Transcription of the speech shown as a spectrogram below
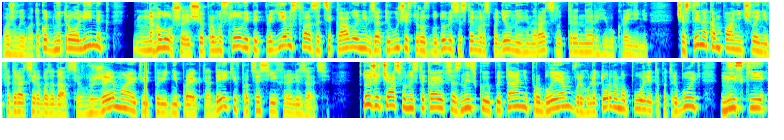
важливо. Так от Дмитро Олійник наголошує, що промислові підприємства зацікавлені взяти участь у розбудові системи розподіленої генерації електроенергії в Україні. Частина компаній-членів Федерації роботодавців вже мають відповідні проекти, а деякі в процесі їх реалізації. В той же час вони стикаються з низкою питань, проблем в регуляторному полі та потребують низки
